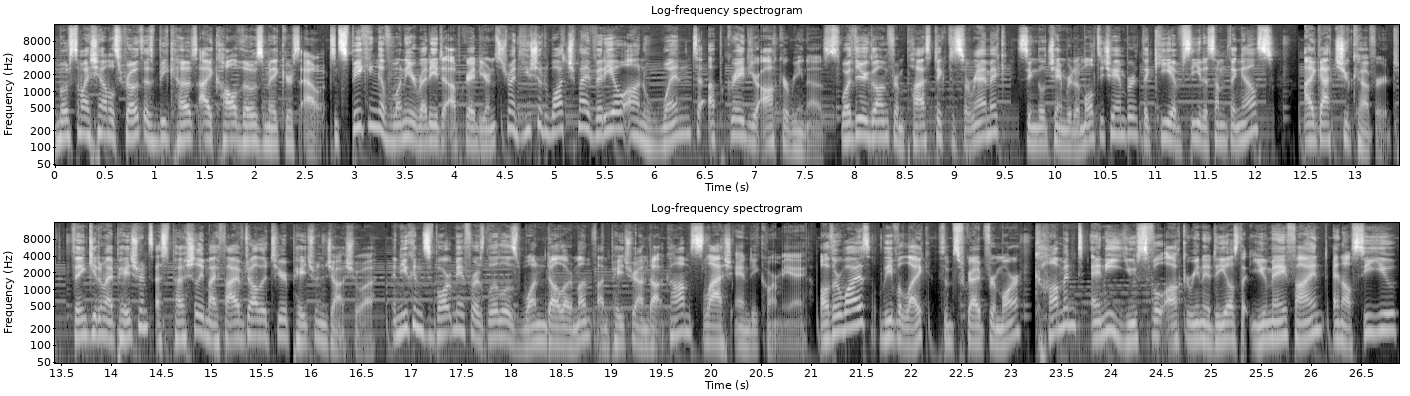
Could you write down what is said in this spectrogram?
Most of my channel's growth is because I call those makers out. And speaking of when you're ready to upgrade your instrument, you should watch my video on when to upgrade your ocarinas. Whether you're going from plastic to ceramic, single chamber to multi-chamber, the key of C to something else, I got you covered. Thank you to my patrons, especially my $5 tier patron Joshua. And you can support me for as little as $1 a month on patreon.com slash Andy Cormier. Otherwise, leave a like, subscribe for more, comment any useful ocarina deals that you may find, and I'll see you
